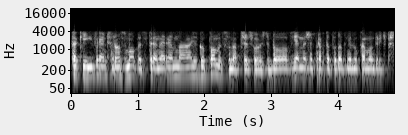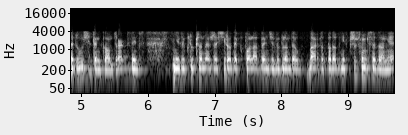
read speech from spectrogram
takiej wręcz rozmowy z trenerem na jego pomysł na przyszłość, bo wiemy, że prawdopodobnie Luka Modric przedłuży ten kontrakt, więc niewykluczone, że środek pola będzie wyglądał bardzo podobnie w przyszłym sezonie.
